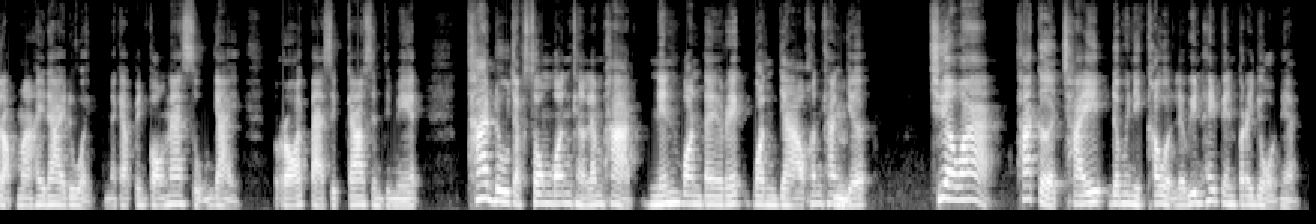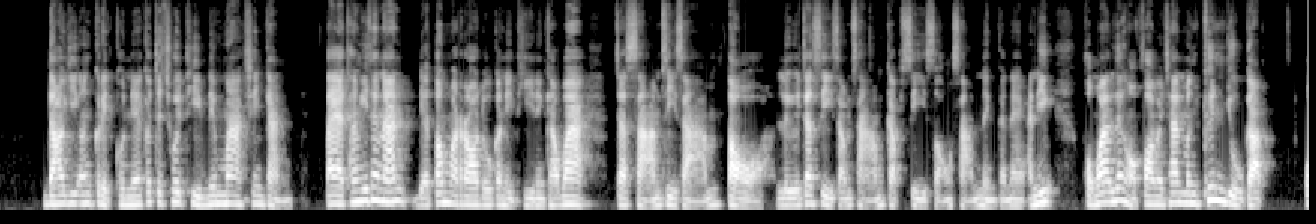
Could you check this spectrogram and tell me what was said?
กลับมาให้ได้ด้วยนะครับ เป็นกองหน้าสูงใหญ่ 189เซนติเมตรถ้าดูจากทรงบอลของแลมพาร์ดเน้นบอลไดเรกบอลยาวค่อนข้างเยอะ เชื่อว่าถ้าเกิดใช้โดมินิกคาร์เวิร์ดเลวินให้เป็นประโยชน์เนี่ย ดาวยิงอังกฤษคนนี้ก็จะช่วยทีมได้มากเช่นกัน แต่ทั้งนี้ทั้งนั้นเดี๋ยวต้องมารอดูกันอีกทีนึงครับว่าจะ 3-4-3 ต่อ หรือจะ 4-3-3 กับ 4-2-3-1 กันแน่ อันนี้ผมว่าเรื่องของ formation มันขึ้นอยู่กับโอ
